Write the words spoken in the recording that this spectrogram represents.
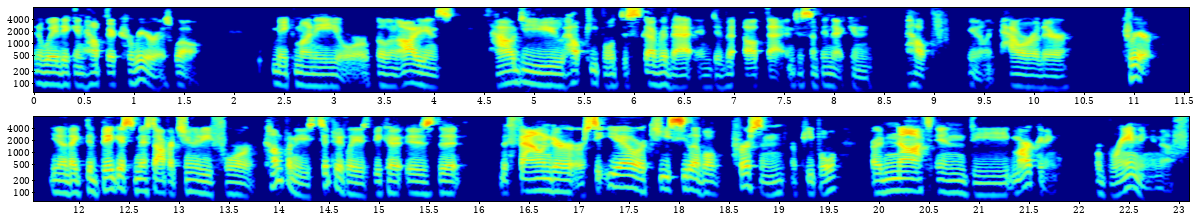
in a way they can help their career as well, make money or build an audience. How do you help people discover that and develop that into something that can help, you know, empower their career? You know, like the biggest missed opportunity for companies typically is because is that the founder or CEO or key C-level person or people are not in the marketing or branding enough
